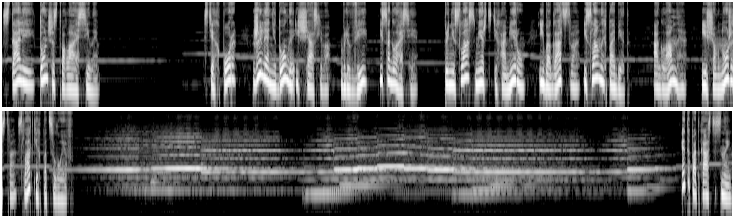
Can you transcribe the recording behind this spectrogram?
сталией тоньше ствола осины — с тех пор жили они долго и счастливо, в любви и согласии. Принесла смерть Тихомиру и богатство, и славных побед, а главное — еще множество сладких поцелуев. Это подкаст «Сны»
